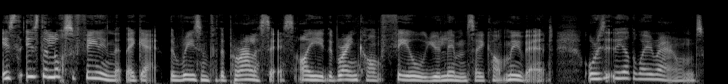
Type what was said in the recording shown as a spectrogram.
is is the loss of feeling that they get the reason for the paralysis, i.e., the brain can't feel your limb so you can't move it, or is it the other way around?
